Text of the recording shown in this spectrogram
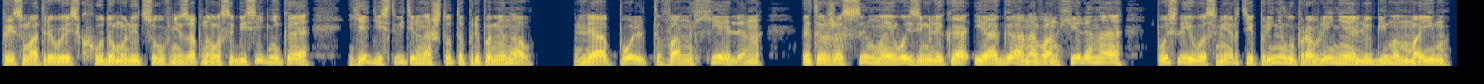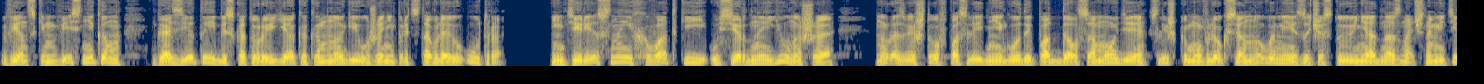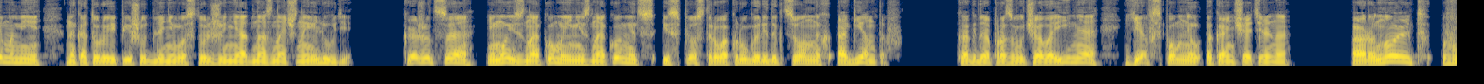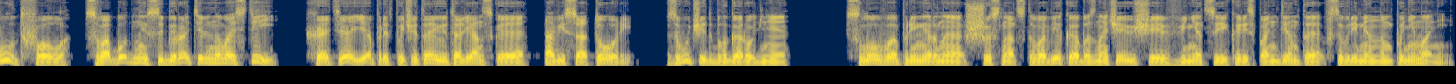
Присматриваясь к худому лицу внезапного собеседника, я действительно что-то припоминал. Леопольд Ван Хелен — это же сын моего земляка Иоганна Ван Хелена, после его смерти принял управление любимым моим венским вестником, газетой, без которой я, как и многие, уже не представляю утро. Интересный, хваткий, усердный юноша, но разве что в последние годы поддался моде, слишком увлекся новыми, зачастую неоднозначными темами, на которые пишут для него столь же неоднозначные люди. Кажется, и мой знакомый незнакомец из пестрого круга редакционных агентов. Когда прозвучало имя, я вспомнил окончательно. Арнольд Вудфолл, свободный собиратель новостей, хотя я предпочитаю итальянское «ависатори», звучит благороднее. Слово примерно с XVI века, обозначающее в Венеции корреспондента в современном понимании.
